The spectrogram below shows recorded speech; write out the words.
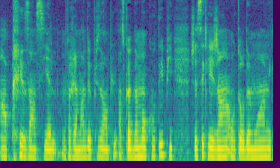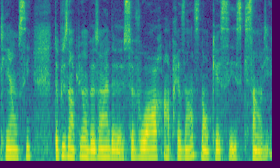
en présentiel, vraiment de plus en plus. En tout cas, de mon côté, puis je sais que les gens autour de moi, mes clients aussi, de plus en plus ont besoin de se voir en présence. Donc, euh, c'est ce qui s'en vient.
